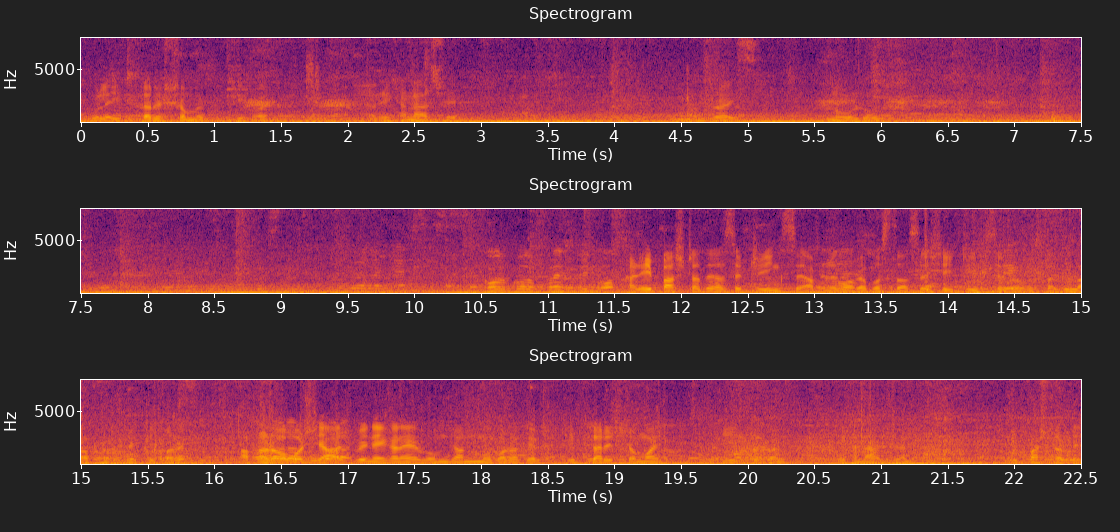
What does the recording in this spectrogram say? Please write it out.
এগুলো ইফতারের সময় বিক্রি হয়। আর এখানে আছে রাইস নুডলস আর এই পাশটাতে আছে ড্রিঙ্কস আপনাদের ব্যবস্থা আছে। সেই ড্রিঙ্কসের ব্যবস্থাগুলো আপনারা দেখতে পারেন। আপনারা অবশ্যই আসবেন এখানে রমজান মোবারকের ইফতারের সময়। এই দোকান এখানে আসবেন এই পাশটাতে।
